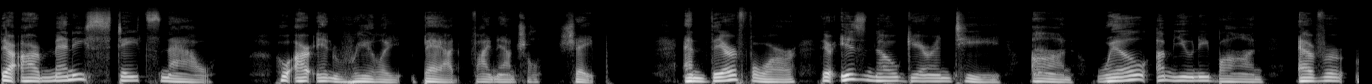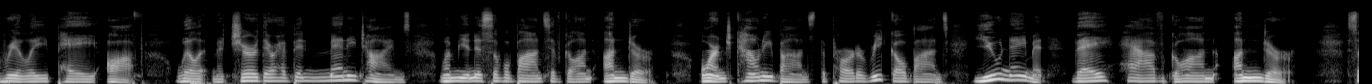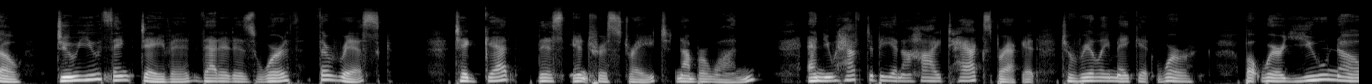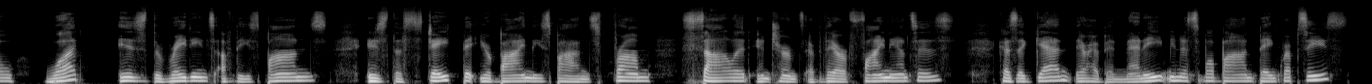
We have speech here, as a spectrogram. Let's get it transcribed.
There are many states now who are in really bad financial shape. And therefore, there is no guarantee on will a muni bond ever really pay off? Will it mature? There have been many times when municipal bonds have gone under. Orange County bonds, the Puerto Rico bonds, you name it, they have gone under. So, do you think, David, that it is worth the risk to get this interest rate, number one? And you have to be in a high tax bracket to really make it work, but where you know what is the ratings of these bonds? Is the state that you're buying these bonds from solid in terms of their finances? Because again, there have been many municipal bond bankruptcies.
